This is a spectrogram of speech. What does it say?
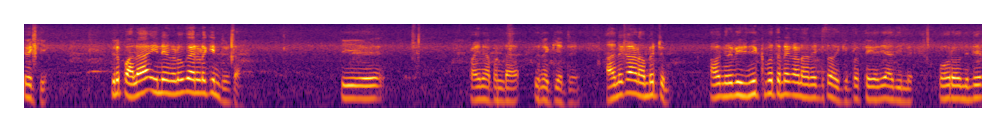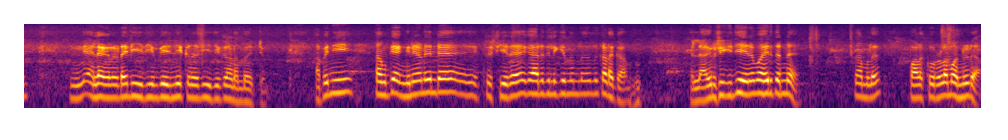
ഇവയ്ക്ക്. ഇതിൽ പല ഇനങ്ങളും കാര്യങ്ങളൊക്കെ ഉണ്ട് കേട്ടോ. ഈ പൈനാപ്പിളിന്റെ ഇതിനൊക്കെ ആയിട്ട്. അതിന് കാണാൻ പറ്റും. അങ്ങനെ വിരിഞ്ഞ് നിൽക്കുമ്പോൾ തന്നെ കാണാനായിട്ട് സാധിക്കും. പ്രത്യേക ജാതിയിൽ ഓരോന്നിന്റെ ഇലകളുടെ രീതിയും വിരിഞ്ഞ് നിൽക്കുന്ന രീതി കാണാൻ പറ്റും. അപ്പം ഇനി നമുക്ക് എങ്ങനെയാണ് ഇതിന്റെ കൃഷിയുടെ കാര്യത്തിലേക്ക് എന്നുള്ളത് കിടക്കാം. എല്ലാ കൃഷിക്കും ചെയ്യുന്ന മാതിരി തന്നെ നമ്മൾ പളക്കൂറുള്ള മണ്ണിടുക.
